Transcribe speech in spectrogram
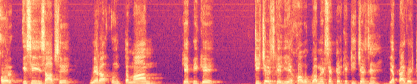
और इसी हिसाब से मेरा उन तमाम के पी के टीचर्स के लिए ख्वा वो गवर्नमेंट सेक्टर के टीचर्स हैं या प्राइवेट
